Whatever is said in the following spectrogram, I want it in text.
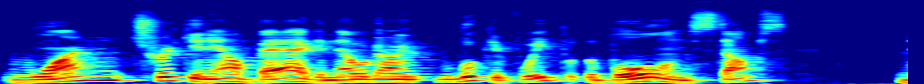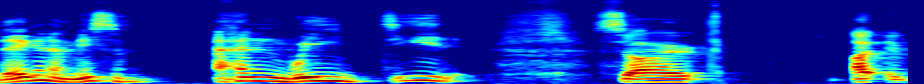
one trick in our bag and they were going, look, if we put the ball on the stumps, they're going to miss them. And we did. So I,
